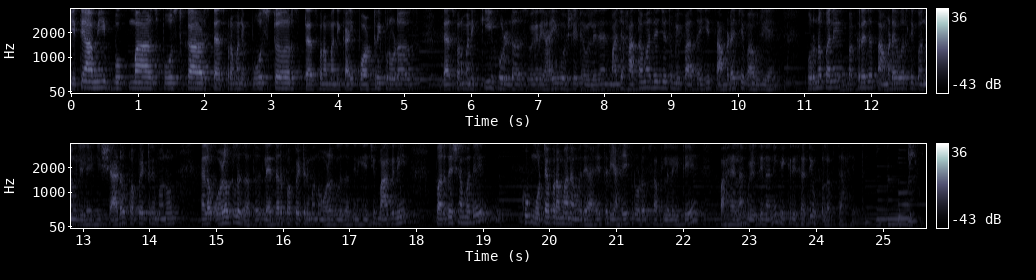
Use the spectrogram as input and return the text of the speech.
इथे आम्ही बुकमार्क्स पोस्ट कार्ड्स त्याचप्रमाणे पोस्टर्स त्याचप्रमाणे काही पॉटरी प्रोडक्ट्स त्याचप्रमाणे की होल्डर्स वगैरे ह्याही गोष्टी ठेवलेल्या आहेत. माझ्या हातामध्ये जे तुम्ही पाहता ही चामड्याची बाहुली आहे. पूर्णपणे बकऱ्याच्या चामड्यावरती बनवलेली आहे. ही शॅडो पपेट्री म्हणून ह्याला ओळखलं जातं. लेदर पपेट्री म्हणून ओळखलं जातं. आणि ह्याची मागणी परदेशामध्ये खूप मोठ्या प्रमाणामध्ये आहे तर याही प्रोडक्ट्स आपल्याला इथे पाहायला मिळतील आणि विक्रीसाठी उपलब्ध आहेत.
